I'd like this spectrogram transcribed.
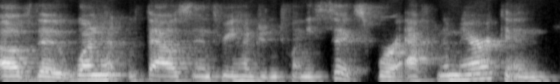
of the 1,326 were African American?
